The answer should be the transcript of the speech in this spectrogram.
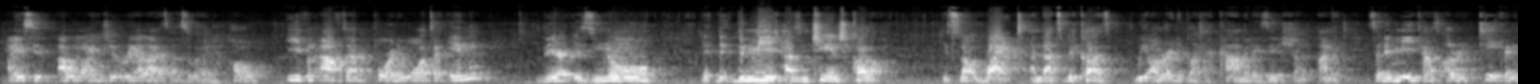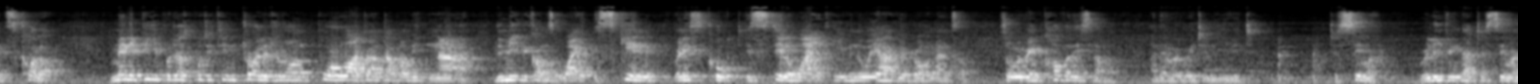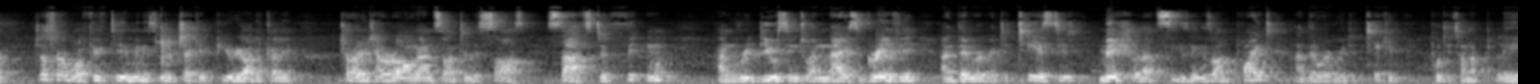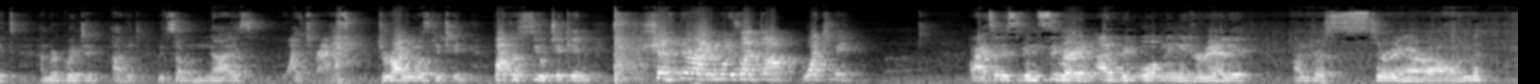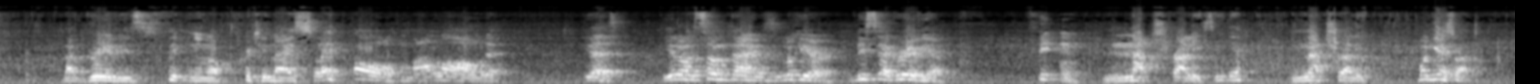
And you see, I want you to realize as well how even after I pour the water in, there is no, the, the, the, meat hasn't changed color. It's not white and that's because we already got a caramelization on it. So the meat has already taken its color. Many people just put it in toilet around, pour water on top of it. Nah, the meat becomes white. The skin, when it's cooked, is still white, even though you have your brown stuff. So we're going to cover this now and then we're going to leave it to simmer. We're leaving that to simmer just for about 15 minutes. We'll check it periodically, turn it around and so until the sauce starts to thicken and reduce into a nice gravy. And then we're going to taste it, make sure that seasoning is on point, and then we're going to take it, put it on a plate, and we're going to have it with some nice white rice. Jeronimo's Kitchen, butter stew chicken. Chef Jeronimo is on top. Watch me. All right, so this has been simmering. I've been opening it really and just stirring around. That gravy is thickening up pretty nicely. Oh my lord. Yes, you know sometimes, look here, this is gravy naturally, see there? Naturally. But guess what?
